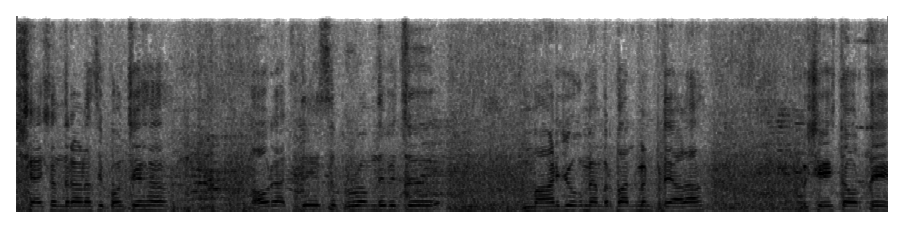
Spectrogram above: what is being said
ਸੈਸ਼ਨ ਦੌਰਾਨ ਅਸੀਂ ਪਹੁੰਚੇ ਹਾਂ ਔਰ ਅੱਜ ਦੇ ਇਸ ਪ੍ਰੋਗਰਾਮ ਦੇ ਵਿੱਚ ਮਾਣਯੋਗ ਮੈਂਬਰ ਪਾਰਲੀਮੈਂਟ ਪਟਿਆਲਾ, ਵਿਸ਼ੇਸ਼ ਤੌਰ ਤੇ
